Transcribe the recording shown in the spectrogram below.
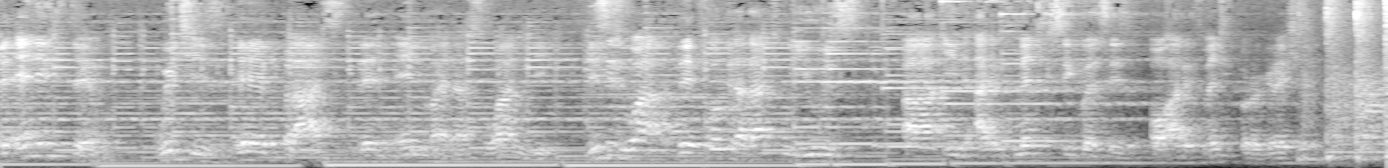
the nth term, which is a plus then n minus 1b. This is what the formula that we use uh, in arithmetic sequences or arithmetic progressions.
